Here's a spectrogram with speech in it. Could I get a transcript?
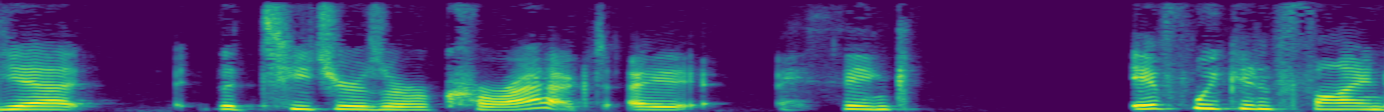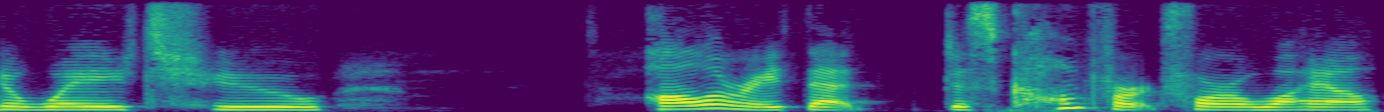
yet the teachers are correct. I I think if we can find a way to tolerate that discomfort for a while,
